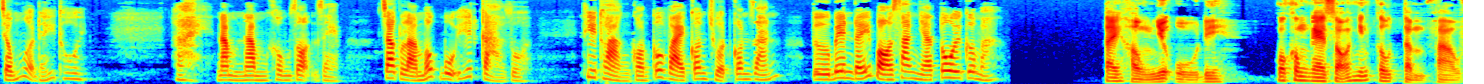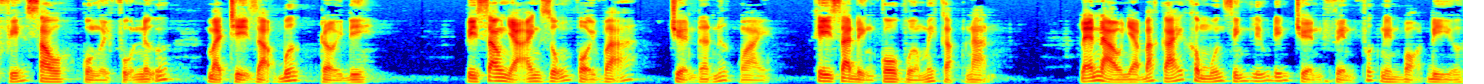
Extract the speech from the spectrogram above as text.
trống ở đấy thôi. Ai, 5 năm không dọn dẹp, chắc là mốc bụi hết cả rồi. Thi thoảng còn có vài con chuột con rắn từ bên đấy bò sang nhà tôi cơ mà. Tay Hồng như ù đi. Cô không nghe rõ những câu tầm phào phía sau của người phụ nữ mà chỉ dạo bước rời đi. Vì sao nhà anh Dũng vội vã chuyển ra nước ngoài khi gia đình cô vừa mới gặp nạn? Lẽ nào nhà bác gái không muốn dính líu đến chuyện phiền phức nên bỏ đi ư?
